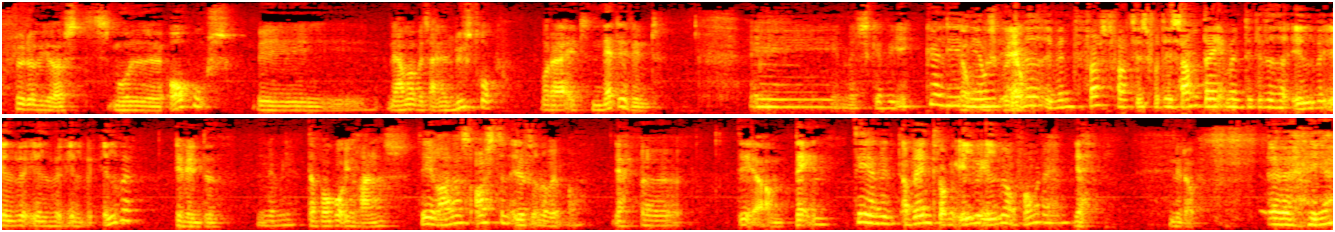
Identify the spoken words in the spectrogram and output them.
flytter vi os mod øh, Aarhus, ved nærmere betegnet Lystrup, hvor der er et natevent. Øh, men skal vi ikke lige Jo, nævne et skal- jo. andet event først faktisk, for det er samme dag, men det er det, der hedder 11, 11, 11, 11, 11, Eventet, nemlig. der foregår i Randers. Det er i Randers, også den 11. november. Ja, Øh, det er om dagen Det er om dagen kl. 11.11 om formiddagen. Ja, netop. Øh, ja,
